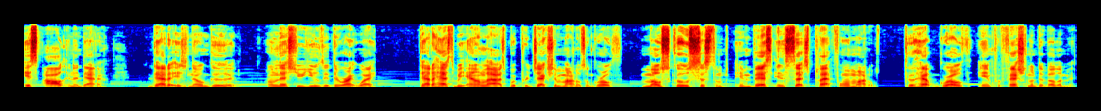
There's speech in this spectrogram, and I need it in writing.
It's all in the data. Data is no good unless you use it the right way. Data has to be analyzed with projection models of growth. Most school systems invest in such platform models to help growth in professional development.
